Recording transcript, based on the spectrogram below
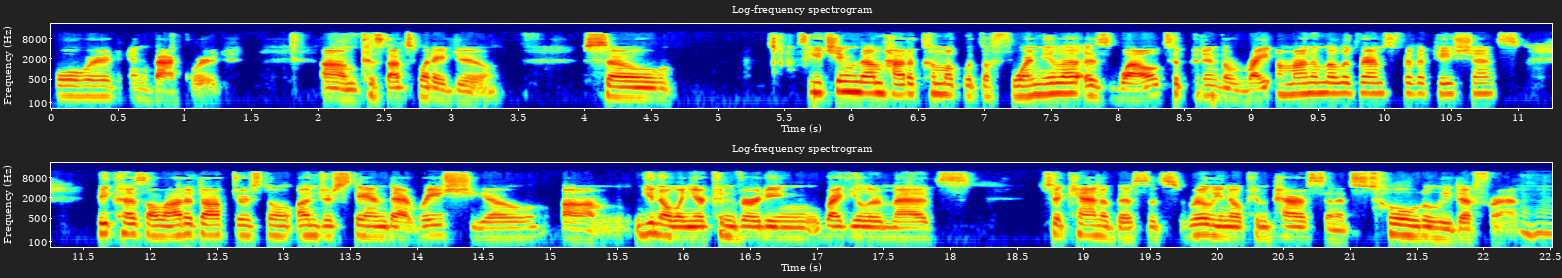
forward and backward because um, that's what I do. So teaching them how to come up with the formula as well to put in the right amount of milligrams for the patients because a lot of doctors don't understand that ratio. Um, you know, when you're converting regular meds to cannabis, it's really no comparison. It's totally different. Mm-hmm.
